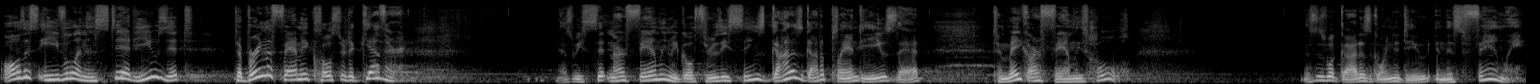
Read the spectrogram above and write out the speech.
all this evil, and instead use it to bring the family closer together. As we sit in our family and we go through these things, God has got a plan to use that to make our families whole. This is what God is going to do in this family.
